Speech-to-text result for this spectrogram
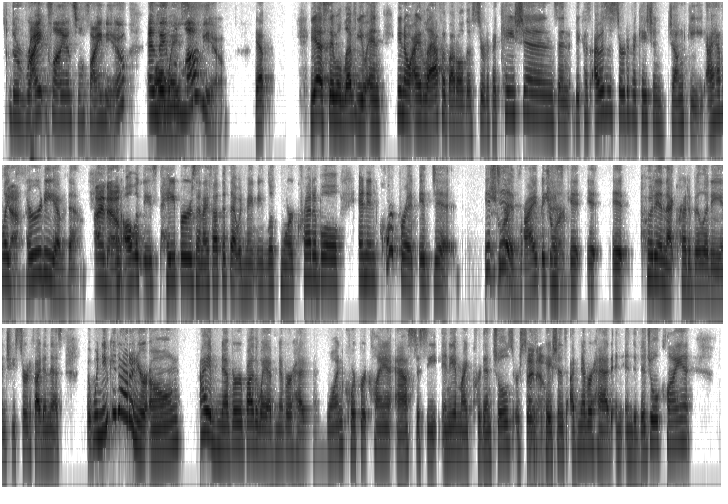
The right clients will find you and Always. they will love you. Yep. Yes they will love you. And you know i laugh about all those certifications and because i was a certification junkie. I have like yeah. 30 of them i know. and all of these papers and i thought that that would make me look more credible. And in corporate it did. It sure. did right? Because sure. it it it put in that credibility and she's certified in this. But when you get out on your own I have never, by the way, I've never had one corporate client ask to see any of my credentials or certifications. I've never had an individual client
